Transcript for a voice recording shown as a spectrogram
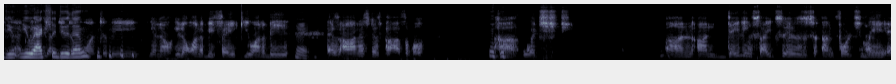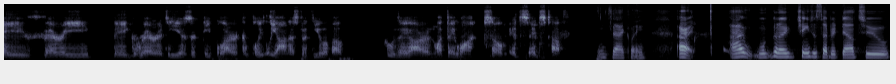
do you, you actually you do them want to be you know you don't want to be fake you want to be right. as honest as possible uh, which on on dating sites is unfortunately a very big rarity is that people are completely honest with you about who they are and what they want. So it's it's tough. Exactly. All right. I'm going to change the subject now to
